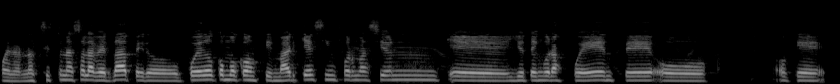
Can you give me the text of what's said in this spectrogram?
bueno, no existe una sola verdad, pero puedo como confirmar que es información que yo tengo la fuente o, o que,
